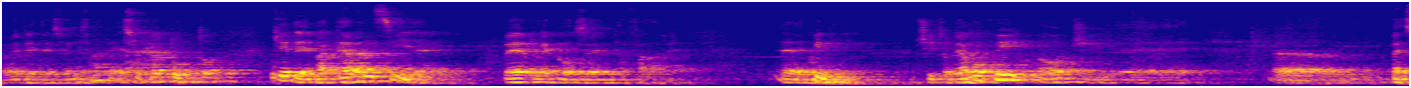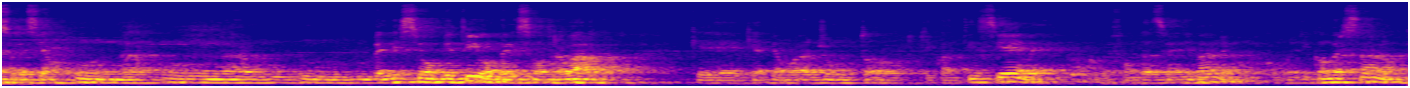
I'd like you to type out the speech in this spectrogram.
avete intenzione di fare e soprattutto chiedeva garanzie per le cose da fare. Eh, quindi ci troviamo qui oggi, eh, penso che sia un, un, un bellissimo obiettivo, un bellissimo traguardo che, che, abbiamo raggiunto tutti quanti insieme, come Fondazione di Vanio, come Comune di Conversano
